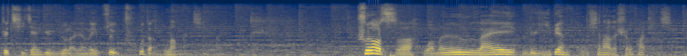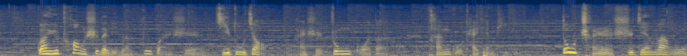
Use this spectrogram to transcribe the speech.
这期间孕育了人类最初的浪漫情怀。说到此，我们来捋一遍古希腊的神话体系。关于创世的理论，不管是基督教还是中国的盘古开天辟地，都承认世间万物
